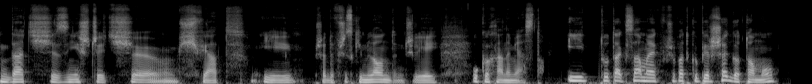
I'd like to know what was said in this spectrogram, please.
dać zniszczyć e, świat i przede wszystkim Londyn, czyli jej ukochane miasto. I tu tak samo jak w przypadku pierwszego tomu, e,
